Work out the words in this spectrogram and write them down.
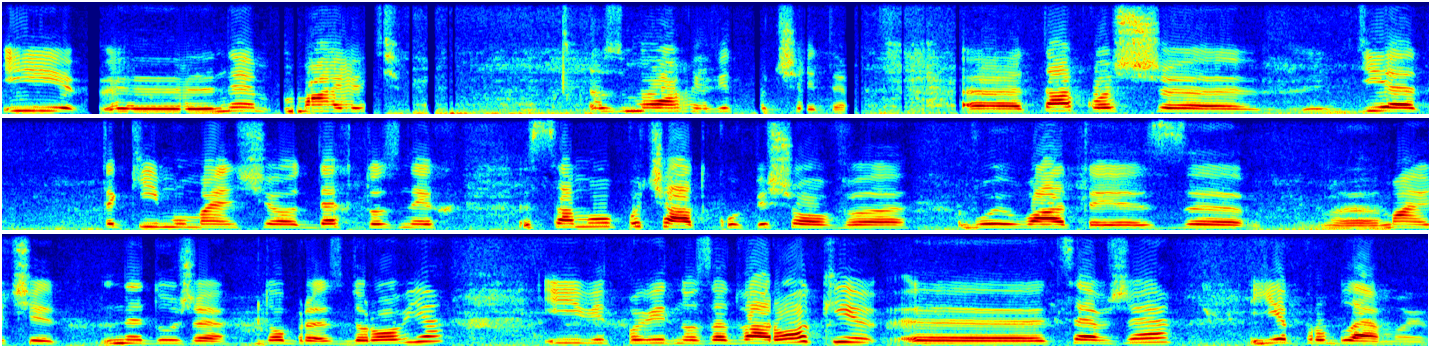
і не мають змоги відпочити. Також є такий момент, що дехто з них з самого початку пішов е, воювати з е, маючи не дуже добре здоров'я, і відповідно за два роки е, це вже є проблемою.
